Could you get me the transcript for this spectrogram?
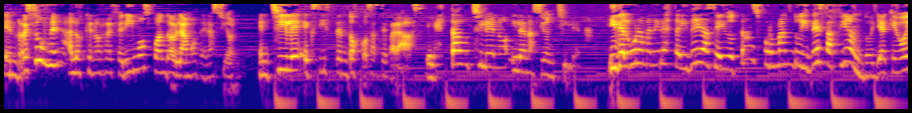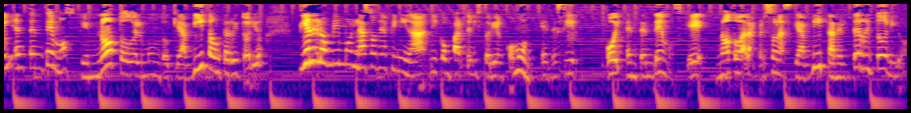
en resumen, a los que nos referimos cuando hablamos de nación. En Chile existen dos cosas separadas, el Estado chileno y la nación chilena. Y de alguna manera esta idea se ha ido transformando y desafiando, ya que hoy entendemos que no todo el mundo que habita un territorio tiene los mismos lazos de afinidad ni comparten historia en común. Es decir, hoy entendemos que no todas las personas que habitan el territorio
